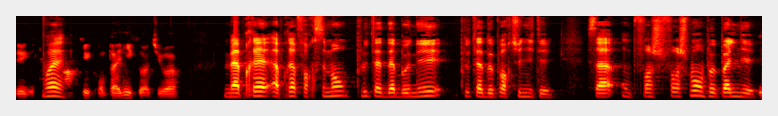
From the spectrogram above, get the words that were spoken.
des Ouais. marques et compagnie, quoi, tu vois. Mais après, après forcément, plus t'as d'abonnés, plus t'as d'opportunités. Ça, on, franch- franchement, on peut pas le nier.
